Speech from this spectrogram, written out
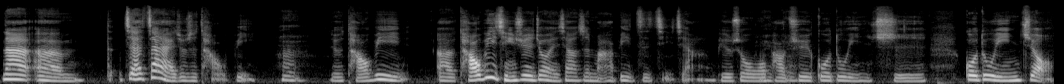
那嗯，再再来就是逃避，嗯，就是逃避。呃，逃避情绪就很像是麻痹自己这样。比如说，我跑去过度饮食、过度饮酒、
